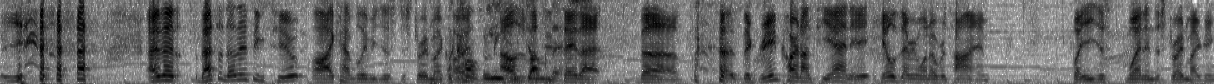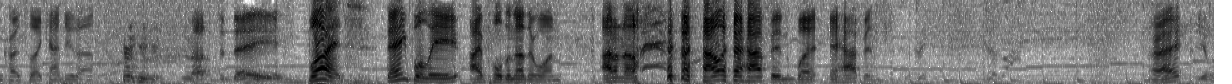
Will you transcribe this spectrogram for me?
Yeah. And then that's another thing too. Oh, I can't believe you just destroyed my cards. I, can't believe I was you've about done to say that the the green card on Tien it heals everyone over time, but you just went and destroyed my green card, so I can't do that. Not today. But thankfully, I pulled another one. I don't know how it happened, but it happened. All right. You,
